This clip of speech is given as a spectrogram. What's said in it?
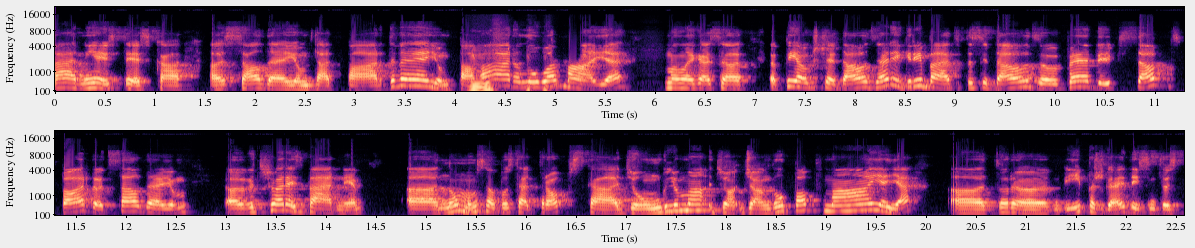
bērni iejusties kā uh, saldējumu pārdevēju un pavāra mm. lomā. Ja? Man liekas, pieaugušie daudz arī gribētu. Tas ir daudz bērnības sapnis pārdot saldējumu, uh, bet šoreiz bērniem. Uh, nu, mums vēl būs tāda tropiskā džungļu, jungle pop māja. Ja? Uh, tur uh, īpaši gaidīsim tos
